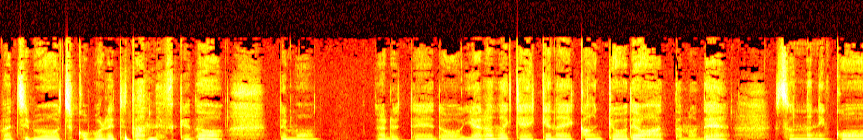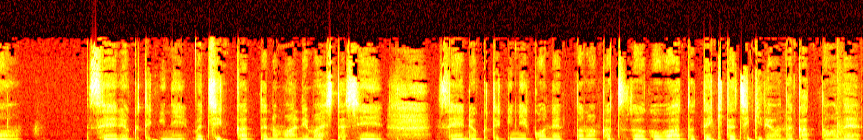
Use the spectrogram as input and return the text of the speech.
まあ、自分は落ちこぼれてたんですけどでもある程度やらなきゃいけない環境ではあったのでそんなにこう精力的に、まあ、実家ってのもありましたし精力的にこうネットの活動がわーっとできた時期ではなかったので、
